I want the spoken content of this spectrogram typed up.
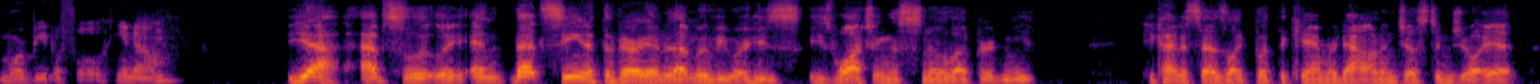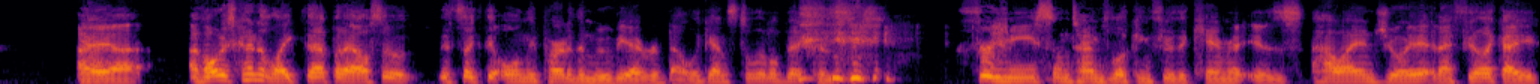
more beautiful you know? Yeah absolutely. And that scene at the very end of that movie where he's he's watching the snow leopard and he he kind of says like put the camera down and just enjoy it. Yeah. i uh i've always kind of liked that but i also it's like the only part of the movie i rebel against a little bit because for me sometimes looking through the camera is how i enjoy it and i feel like i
